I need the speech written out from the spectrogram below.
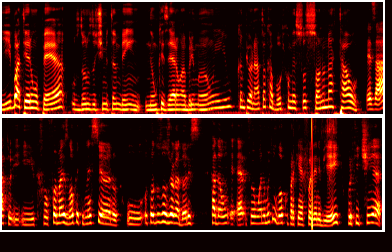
E bateram o pé, os donos do time também não quiseram abrir mão e o campeonato acabou que começou só no Natal. Exato, e, e o que foi mais louco é que nesse ano o, todos os jogadores cada um. é, Foi um ano muito louco pra quem é fã da NBA, porque tinha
